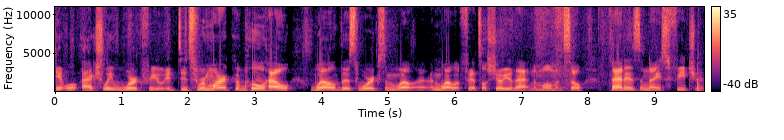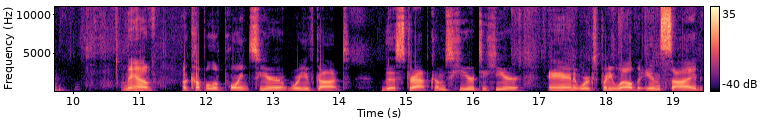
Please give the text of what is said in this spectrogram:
it will actually work for you. It, it's remarkable how well this works and well and well it fits. I'll show you that in a moment. So that is a nice feature. And they have a couple of points here where you've got the strap comes here to here and it works pretty well. The inside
